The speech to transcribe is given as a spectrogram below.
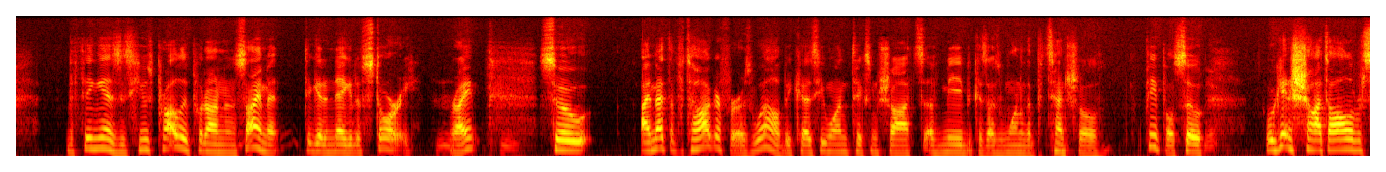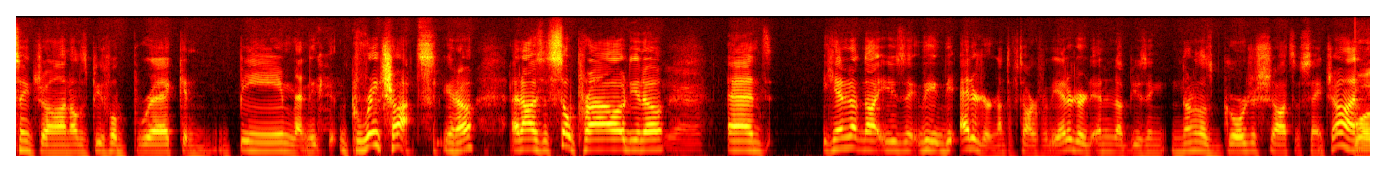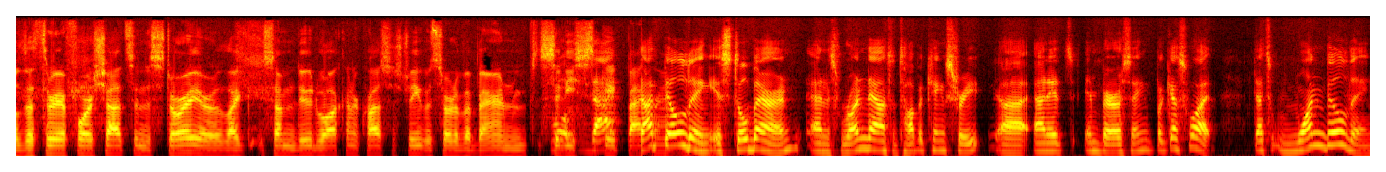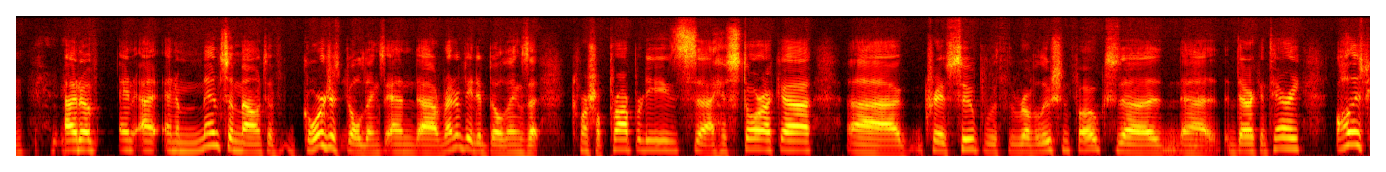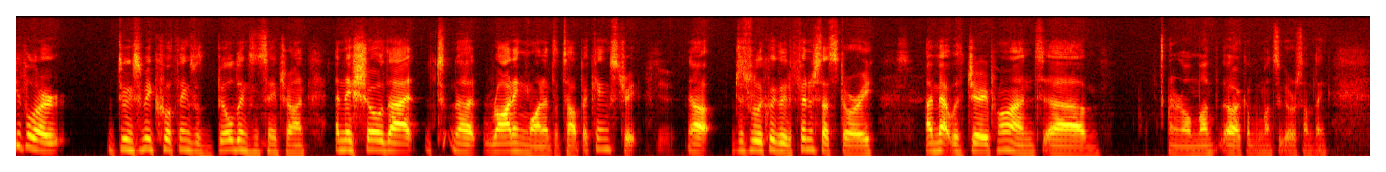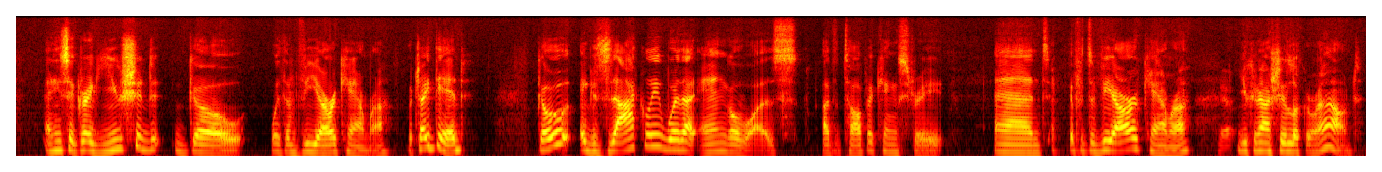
The thing is, is he was probably put on an assignment to get a negative story, mm. right? Mm. So I met the photographer as well because he wanted to take some shots of me because I was one of the potential people. So yeah. we're getting shots all over St. John, all this beautiful brick and beam and great shots, you know. And I was just so proud, you know. Yeah. And he ended up not using the, the editor, not the photographer. The editor ended up using none of those gorgeous shots of St. John. Well, the three or four shots in the story are like some dude walking across the street with sort of a barren cityscape well, that, background. That building is still barren and it's run down to the top of King Street, uh, and it's embarrassing. But guess what? That's one building out of an, uh, an immense amount of gorgeous buildings and uh, renovated buildings that commercial properties, uh, Historica, uh, Creative Soup with the Revolution folks, uh, uh, Derek and Terry. All these people are doing so many cool things with buildings in St. John, and they show that, that rotting one at the top of King Street. Yeah. Now, just really quickly to finish that story, I met with Jerry Pond, um, I don't know, a month, oh, a couple months ago or something and he said, Greg, you should go with a VR camera, which I did. Go exactly where that angle was at the top of King Street. And if it's a VR camera, yep. you can actually look around.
